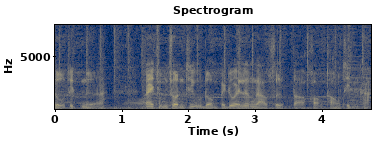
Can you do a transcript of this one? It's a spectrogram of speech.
สู่ทิศเหนือ ในชุมชนที่อุดมไปด้วยเรื่องราวสืบต่อของท้องถิ่นฮะ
